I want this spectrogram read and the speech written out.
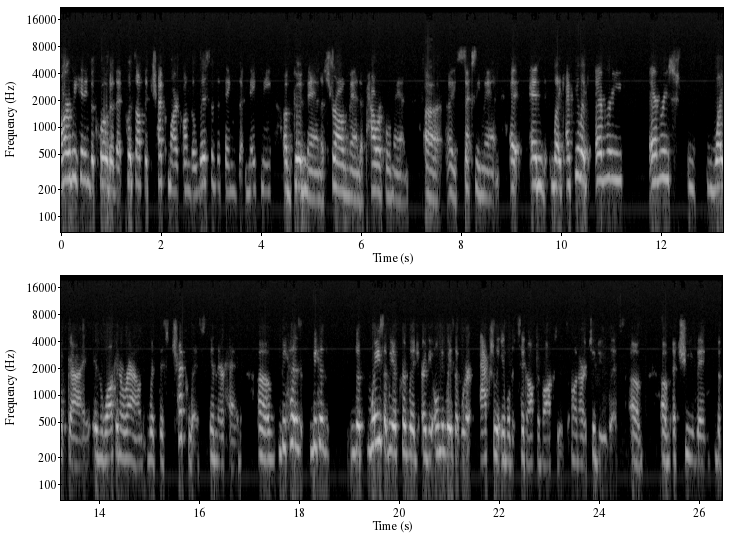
Are we hitting the quota that puts off the check mark on the list of the things that make me a good man, a strong man, a powerful man, uh, a sexy man? And, and like I feel like every every white guy is walking around with this checklist in their head of because because the ways that we have privilege are the only ways that we're actually able to tick off the boxes on our to-do list of of achieving the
